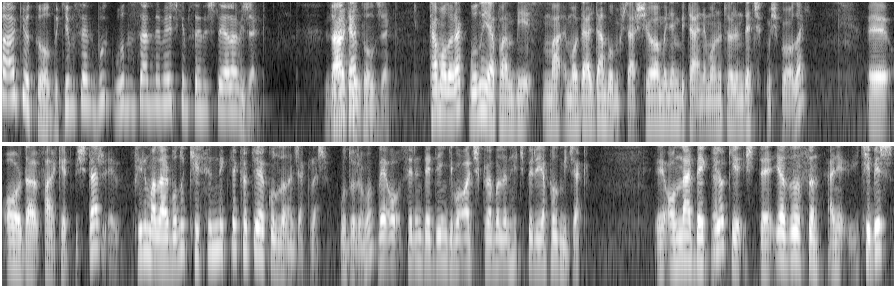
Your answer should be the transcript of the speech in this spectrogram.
Daha kötü oldu. Kimsenin bu, bu düzenleme hiç kimsenin işine yaramayacak. Zaten kötü olacak. tam olarak bunu yapan bir modelden bulmuşlar. Xiaomi'nin bir tane monitöründe çıkmış bu olay. Ee, orada fark etmişler. E, Firmalar bunu kesinlikle kötüye kullanacaklar bu durumu ve o senin dediğin gibi o açıklamaların hiçbiri yapılmayacak. E, onlar bekliyor ki işte yazılsın. Hani 2-1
